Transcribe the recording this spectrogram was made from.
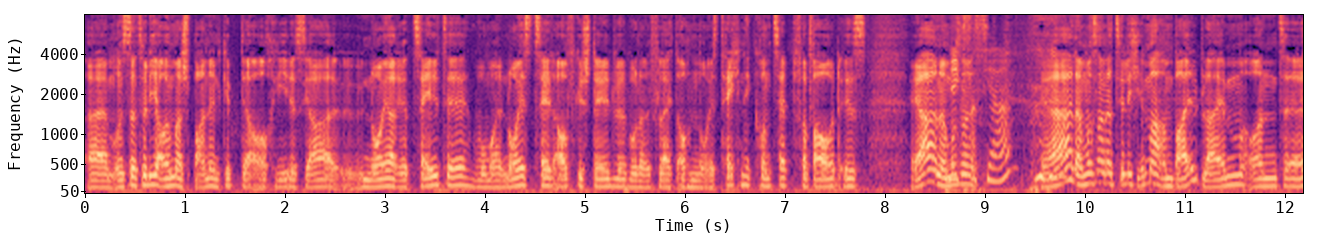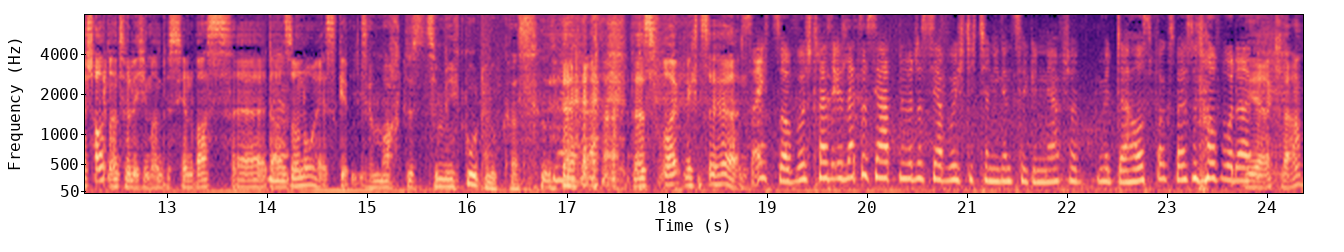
Ähm, und es ist natürlich auch immer spannend, gibt ja auch jedes Jahr äh, neuere Zelte, wo mal ein neues Zelt aufgestellt wird, wo dann vielleicht auch ein neues Technikkonzept verbaut ist. Ja, da muss Nächstes man, Jahr? Ja, da muss man natürlich immer am Ball bleiben und äh, schaut natürlich immer ein bisschen, was äh, da ja. so Neues gibt. Er macht es ziemlich gut, Lukas. Ja. das freut mich zu hören. Das ist echt so, wo stressig ist. Letztes Jahr hatten wir das ja, wo ich dich dann die ganze Zeit genervt habe mit der Hausbox, weißt du noch, wo da ja, klar.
